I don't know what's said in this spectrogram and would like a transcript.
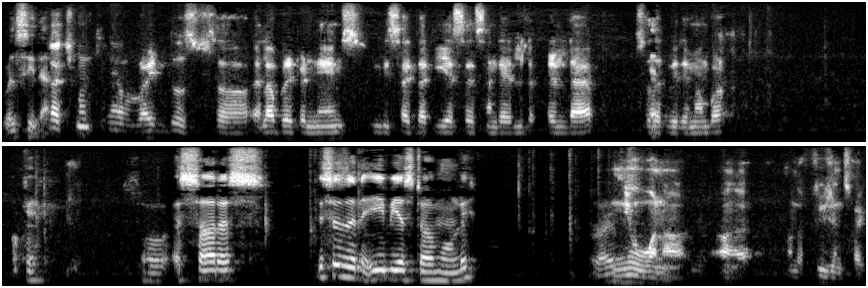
we'll see that. Lakshman, you write those uh, elaborated names beside that ESS and LDAP so that we remember? Okay, so SRS, this is an EBS term only, right? New one uh, uh, on the Fusion side.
